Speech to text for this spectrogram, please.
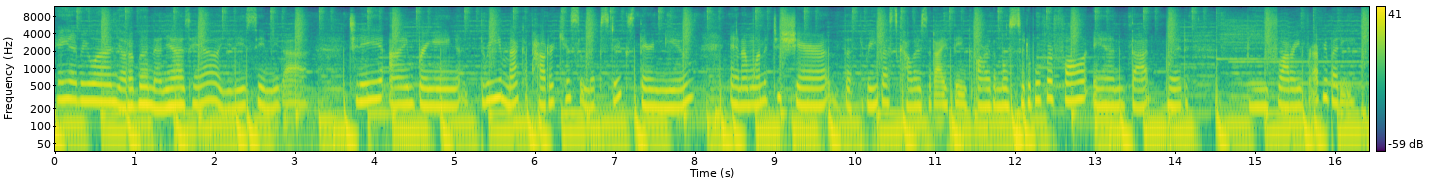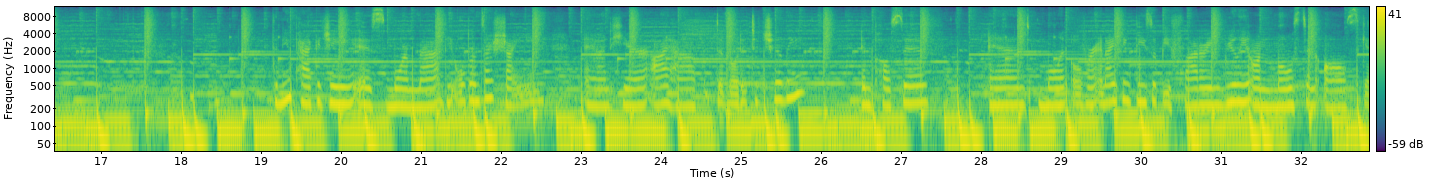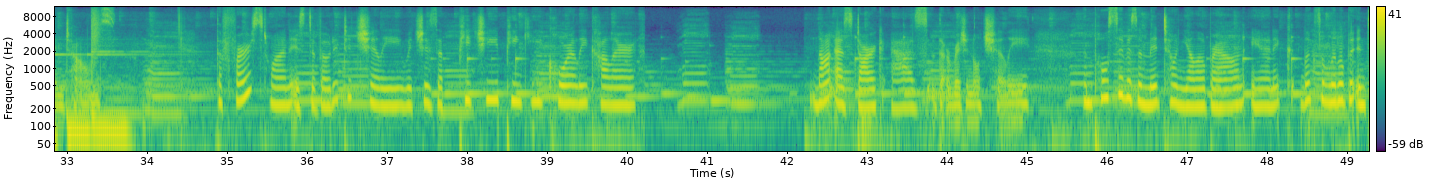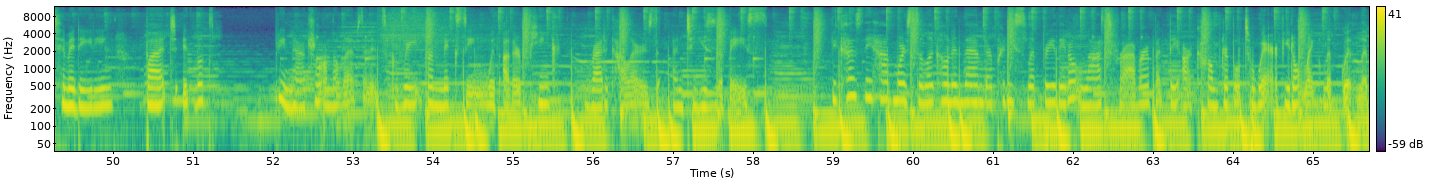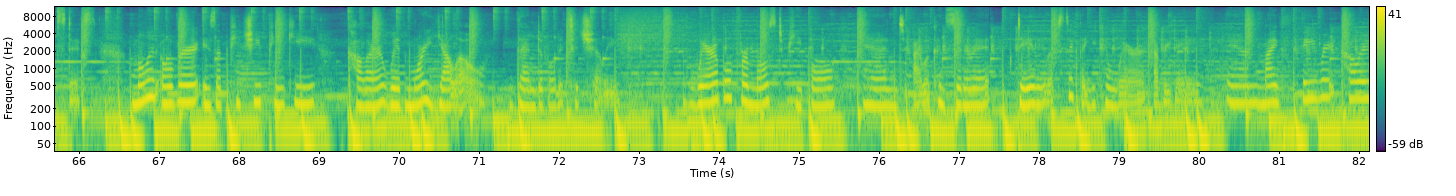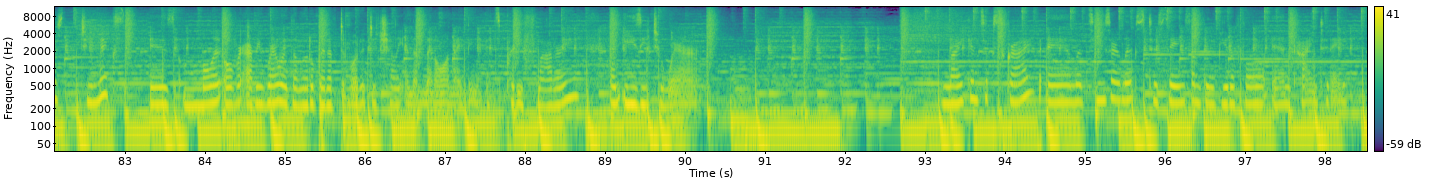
Hey everyone, 여러분 안녕하세요. 유니스입니다. Today I'm bringing three MAC Powder Kiss lipsticks. They're new and I wanted to share the three best colors that I think are the most suitable for fall and that would be flattering for everybody. The new packaging is more matte, the old ones are shiny. And here I have Devoted to Chili, Impulsive, and mull it over and I think these would be flattering really on most and all skin tones. The first one is devoted to chili which is a peachy pinky corally color not as dark as the original chili. Impulsive is a mid-tone yellow brown and it looks a little bit intimidating but it looks pretty natural on the lips and it's great for mixing with other pink red colors and to use as a base. Because they have more silicone in them, they're pretty slippery. They don't last forever, but they are comfortable to wear if you don't like liquid lipsticks. Mull It Over is a peachy pinky color with more yellow than Devoted to Chili. Wearable for most people, and I would consider it daily lipstick that you can wear every day. And my favorite colors to mix is Mull It Over Everywhere with a little bit of Devoted to Chili in the middle and I think it's pretty flattering and easy to wear. Like and subscribe and let's use our lips to say something beautiful and kind today.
